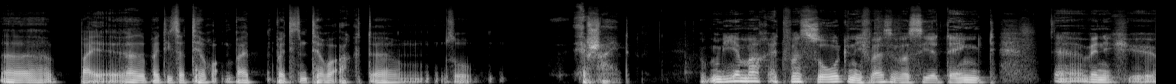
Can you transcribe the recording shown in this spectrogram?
äh, bei, äh, bei, dieser Terror, bei, bei diesem Terrorakt äh, so erscheint. Mir macht etwas Sorgen, ich weiß nicht, was ihr denkt, äh, wenn ich äh,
